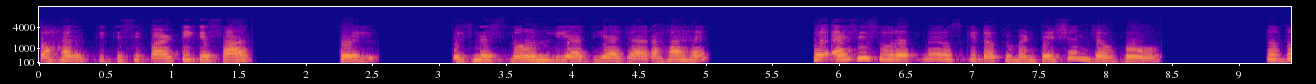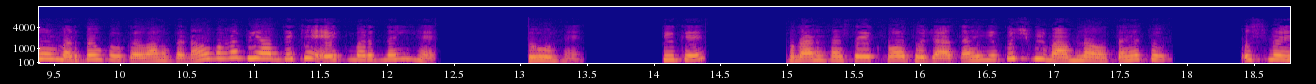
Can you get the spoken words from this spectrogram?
باہر کی کسی پارٹی کے ساتھ کوئی بزنس لون لیا دیا جا رہا ہے، تو ایسی صورت میں اس کی ڈاکومنٹیشن جب ہو، تو دو مردوں کو گواہ بناؤ۔ وہاں بھی آپ دیکھیں، ایک مرد نہیں ہے۔ دو ہیں۔ کیونکہ خدا سے ایک فوت ہو جاتا ہے یا کچھ بھی معاملہ ہوتا ہے تو اس میں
